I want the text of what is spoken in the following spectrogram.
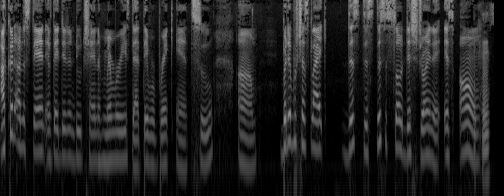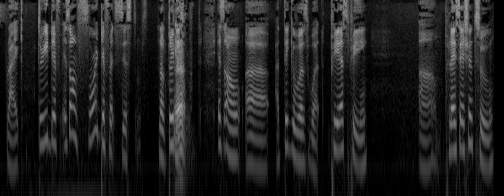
I could understand if they didn't do chain of memories that they would bring in two, um, but it was just like this this this is so disjointed. It's on Mhm. like three different. It's on four different systems. No, three Yeah. different. It's on. Uh, I think it was what PSP, um, PlayStation Two,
